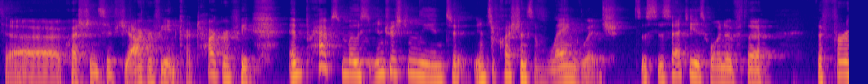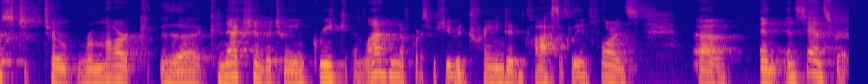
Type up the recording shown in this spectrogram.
to questions of geography and cartography, and perhaps most interestingly into into questions of language. So Sassetti is one of the the first to remark the connection between Greek and Latin, of course, which he'd been trained in classically in Florence, uh, and, and Sanskrit,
